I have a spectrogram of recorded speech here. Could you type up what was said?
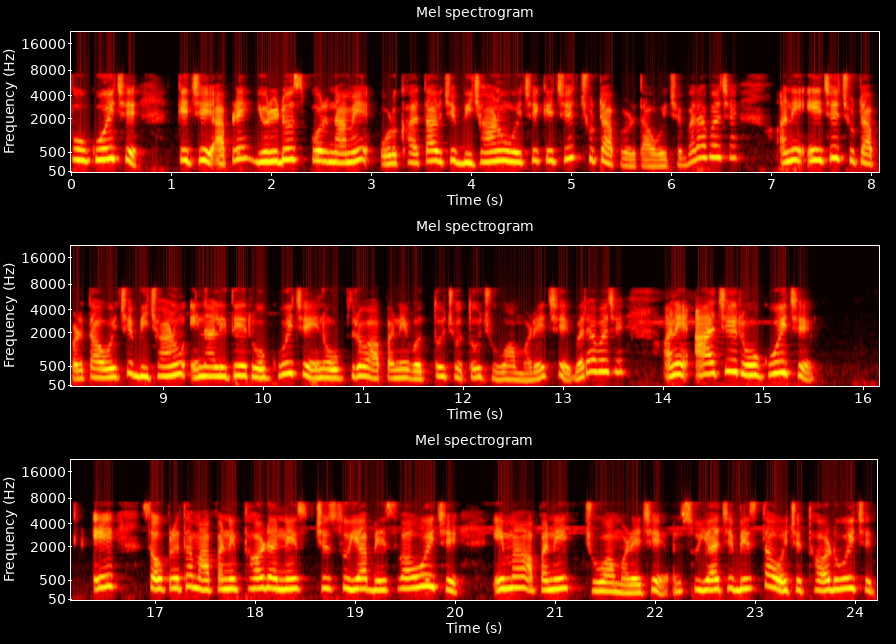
ફૂગ હોય છે કે જે આપણે યુરિડોસ્પોર નામે ઓળખાતા જે બીજાણુ હોય છે કે જે છૂટા પડતા હોય છે, બરાબર છે? અને એ જે છૂટા પડતા હોય છે, બીજાણુ એના લીધે રોગ હોય છે, એનો ઉપદ્રવ આપણને વધતો જતો જોવા મળે છે, બરાબર છે? અને આ જે રોગ હોય છે એ સૌપ્રથમ આપણને થડ અને જે સૂયા બેસવા હોય છે, એમાં આપણને જોવા મળે છે. અને સૂયા જે બેસતા હોય છે, થડ હોય છે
